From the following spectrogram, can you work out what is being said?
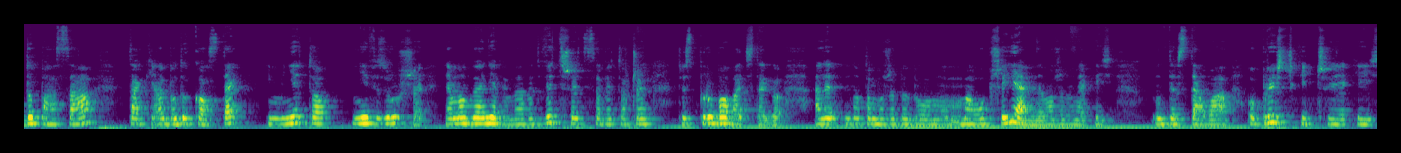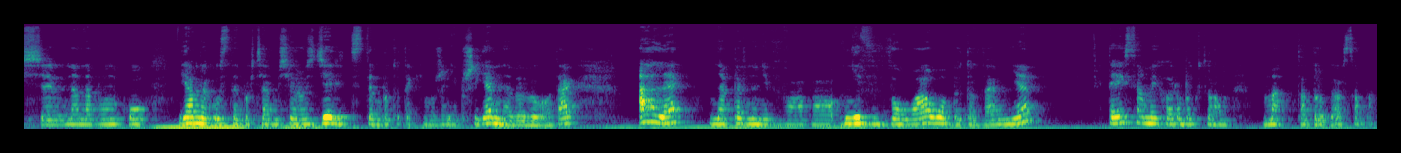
do pasa, takie albo do kostek i mnie to nie wzruszy. Ja mogę, nie wiem, nawet wytrzeć sobie to, czy, czy spróbować tego, ale no to może by było mało przyjemne, może bym jakieś dostała opryszczki, czy jakieś e, na nabłonku jamy ustne, bo chciałabym się rozdzielić z tym, bo to takie może nieprzyjemne by było, tak? Ale na pewno nie nie wywołałoby to we mnie tej samej choroby, którą ma ta druga osoba.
